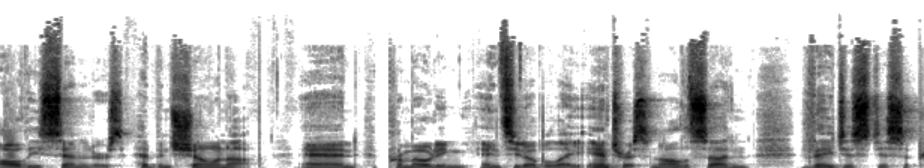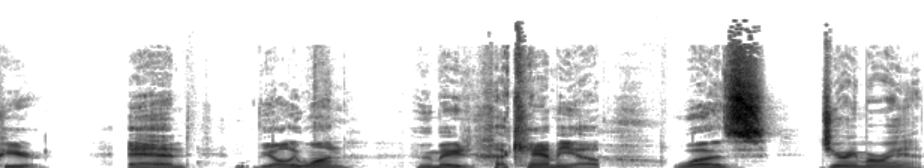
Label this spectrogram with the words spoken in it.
all these senators had been showing up and promoting NCAA interests, and all of a sudden they just disappear. And the only one who made a cameo was Jerry Moran.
